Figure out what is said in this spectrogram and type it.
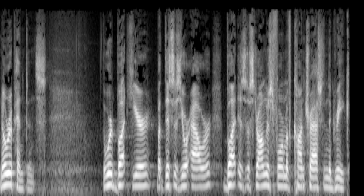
No repentance. The word but here, but this is your hour, but is the strongest form of contrast in the Greek.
